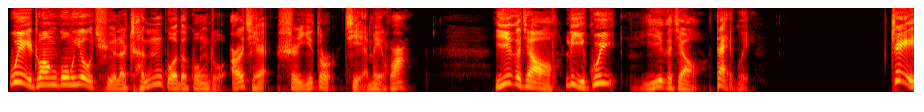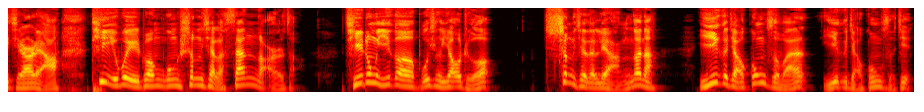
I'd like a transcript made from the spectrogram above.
魏庄公又娶了陈国的公主，而且是一对姐妹花。一个叫丽归，一个叫戴归。这姐俩替魏庄公生下了三个儿子，其中一个不幸夭折，剩下的两个呢，一个叫公子完，一个叫公子晋。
